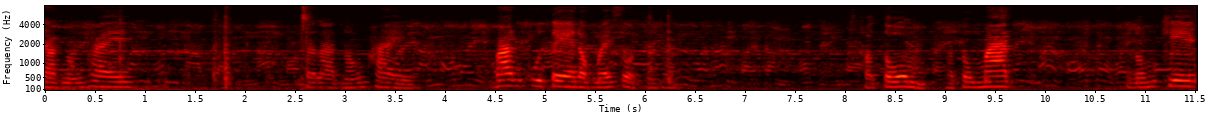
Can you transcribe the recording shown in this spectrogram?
จากหนองไผ่ตลาดหนองไผ่บ้านครูเตดอกไม้สดนะคะข้าวต้มข้าวต้มมัดขนมเค็ง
